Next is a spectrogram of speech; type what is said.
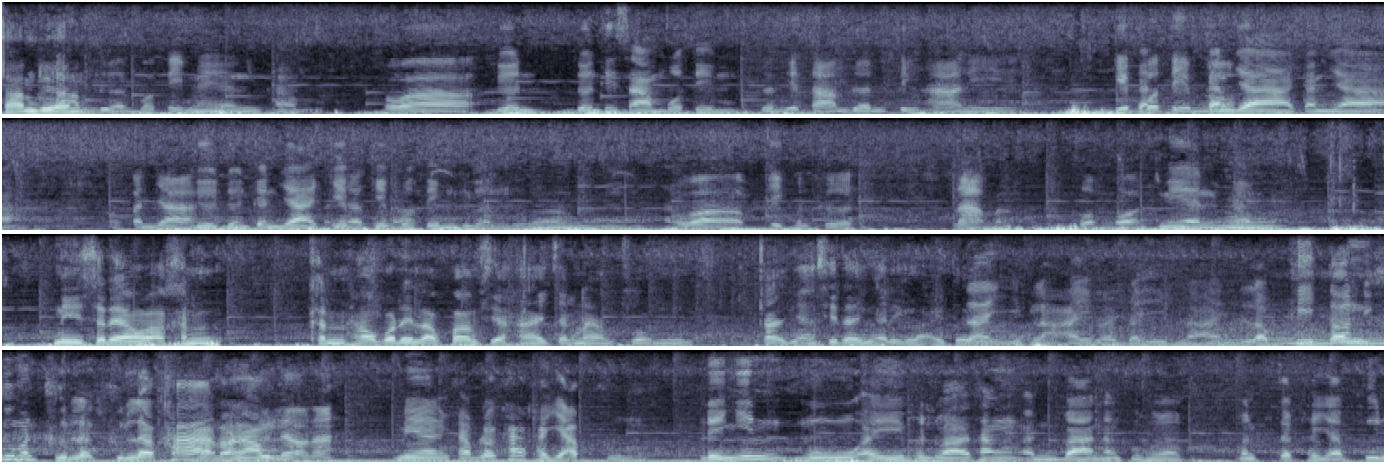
สามเดือนสามเดือนบ่เต็มแม่นครับ เพราะว่าเดือนเดือนที่3บ่เต็ม เดือนที่สามเดือนสิงหานี่เก็บบ่เต็มกันเนาะยากันยากันยา เดือนเดือนกันยาเก็บเก็บบ่เต็มเดือนเพราะว่าพริกมันเกิดหน้ามันท่วมก่อน แม่นคอืรับมนี่แสดงว่าคันคันเฮาบ่ได้รับความเสียหายจากน้ำท่วมนี่ ก็ยังสิได้เงินอีกหลายตัวได้อีกหลายครับได้อีกหลายแล้วพี่ตอนนี้คือมันขึ้นแล้วขึ้นราคาแล้วขึ้นนำแล้วนะแม่นครับราคาขยับขึ้นได้ยินหมู่ไอ้เพิ่นว่าทั้งอันบ้านทั้งผมว่ามันจะขยับขึ้น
